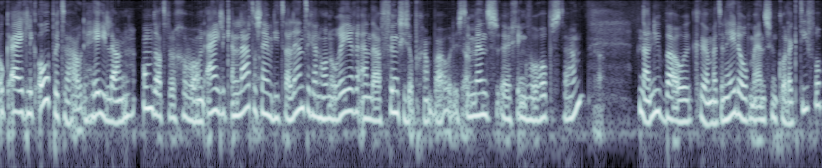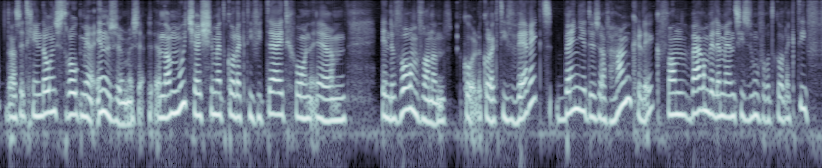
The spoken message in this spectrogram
ook eigenlijk open te houden, heel lang. Omdat we gewoon eigenlijk... En later zijn we die talenten gaan honoreren en daar functies op gaan bouwen. Dus Ja. de mens eh, ging voorop staan. Ja. Nou, nu bouw ik eh, met een hele hoop mensen een collectief op. Daar zit geen loonstrook meer in, zeggen. En dan moet je, als je met collectiviteit gewoon ehm, in de vorm van een co- collectief werkt, ben je dus afhankelijk van waarom willen mensen iets doen voor het collectief.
